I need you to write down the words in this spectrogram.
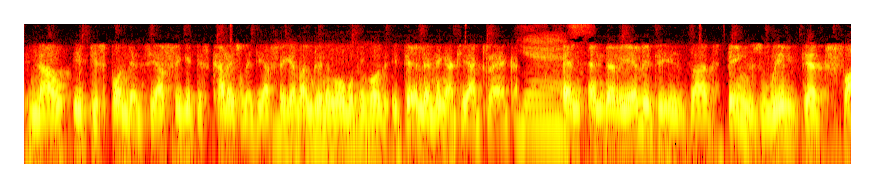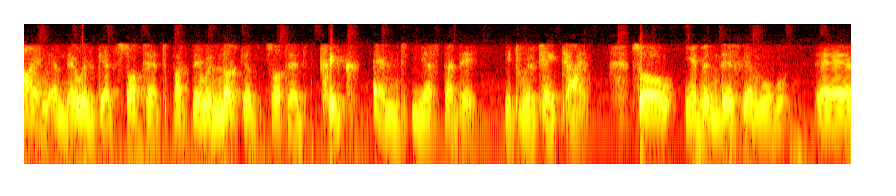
now i-despondency iyafika i-discouragement iyafika ebantwini ngoku because ithe le nto ingathi iyadraga and, and the reality is that things will get fine and they will get sorted but they will not get sorted quick. And yesterday it will take time so even this ke ngoku uh,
